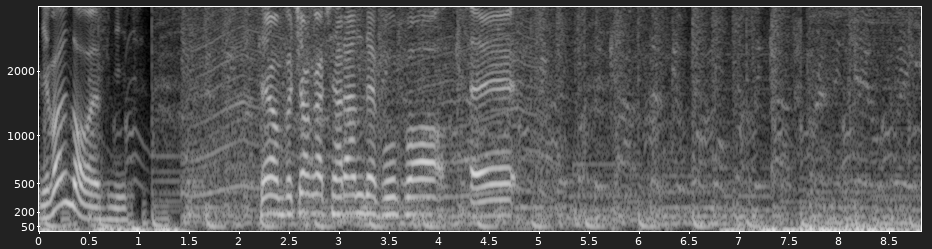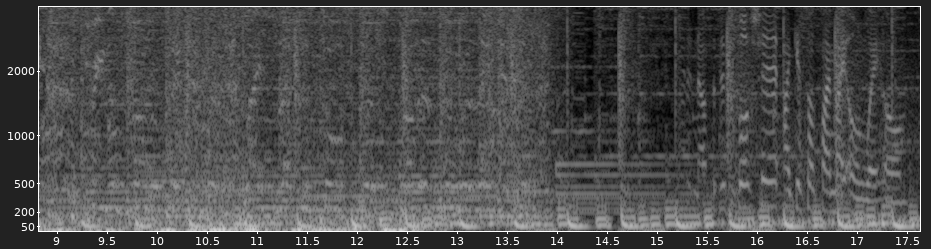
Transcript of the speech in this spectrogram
Nie walnąłem w nic. Chcę ją wyciągać na randewu, bo... I guess I'll find my own way home.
